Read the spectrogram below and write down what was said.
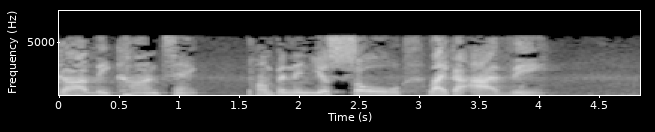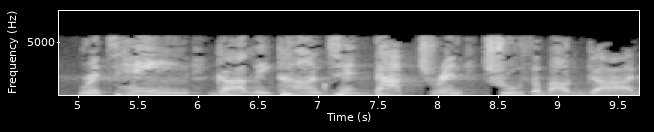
godly content pumping in your soul like an IV. Retain godly content, doctrine, truth about God,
